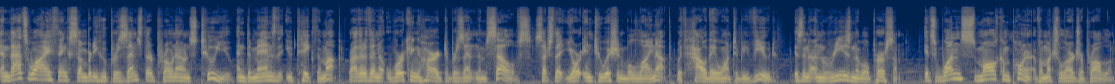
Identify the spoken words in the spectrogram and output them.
And that's why I think somebody who presents their pronouns to you and demands that you take them up, rather than working hard to present themselves such that your intuition will line up with how they want to be viewed, is an unreasonable person. It's one small component of a much larger problem.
